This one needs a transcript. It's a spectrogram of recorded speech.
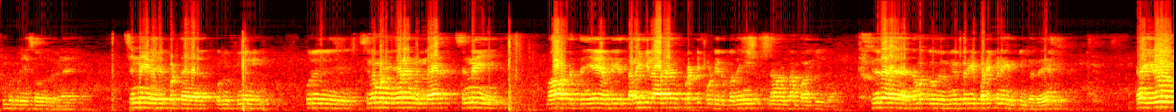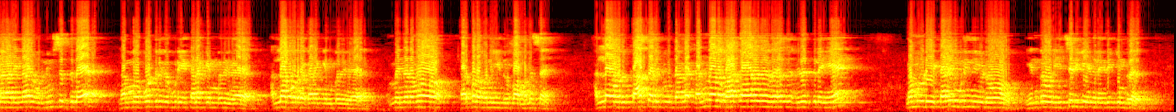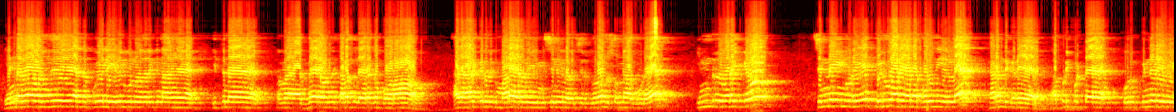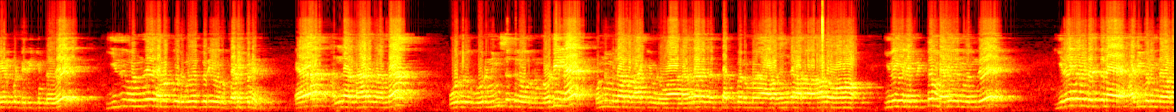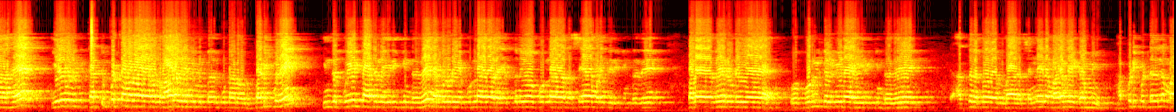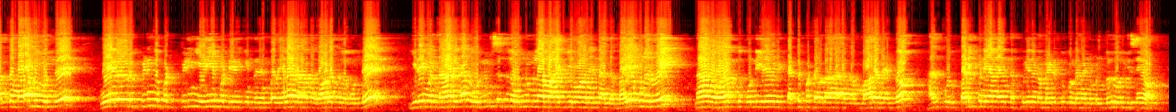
அன்புக்குரிய சோழர்களே சென்னையில் ஏற்பட்ட ஒரு புயல் ஒரு சில மணி நேரங்களில் சென்னை மாவட்டத்தையே அப்படியே தலைகீழாக புரட்டி போட்டிருப்பதை நாம் எல்லாம் பார்க்கின்றோம். இதில் நமக்கு ஒரு மிகப்பெரிய படிப்பினை இருக்கின்றது. ஏன்னா இறைவன் நாடினால் ஒரு நிமிஷத்துல நம்ம போட்டிருக்கக்கூடிய கணக்கு என்பது வேற அல்லாஹ் போடுற கணக்கு என்பது வேற. நம்ம என்னென்னமோ கற்பனை பண்ணிக்கிட்டு இருப்பான் மனுஷன். அல்ல ஒரு காத்து அனுப்பி விட்டான்னா கண்ணால பார்க்காத வித- விதத்திலேயே நம்மளுடைய கதை முடிந்து விடும் என்ற ஒரு எச்சரிக்கை இதுல இருக்கின்றது. என்னதான் வந்து அந்த புயலை எதிர்கொள்வதற்கு நாங்க இத்தனை நம்ம பேரை வந்து களத்துல இறக்க போறோம். அதை அறுக்கிறதுக்கு மர அறுவை மிஷின்களை வச்சிருக்கிறோம் சொன்னா கூட இன்று வரைக்கும் சென்னையினுடைய பெருவாரியான பகுதிகளில் கரண்ட் கிடையாது. அப்படிப்பட்ட ஒரு பின்னடைவு ஏற்பட்டிருக்கின்றது. இது வந்து நமக்கு ஒரு மிகப்பெரிய ஒரு படிப்பினை. ஏன்னா அல்ல நாடுனா ஒரு ஒரு நிமிஷத்துல ஒரு நொடியில ஒண்ணுமில்லாமல் ஆக்கி விடுவான் அதனால இந்த தற்பெருமை அகங்காரம் ஆணவம் இவைகளை விட்டு மனிதன் வந்து இறைவனிடத்துல அடிபணிந்தவனாக இறைவனுக்கு கட்டுப்பட்டவனாக அவன் வாழ வேண்டும் என்பதற்குண்டான ஒரு படிப்பினை இந்த புயல் காற்றுல இருக்கின்றது. நம்மளுடைய பொருளாதார எத்தனையோ பொருளாதார சேதமடைந்து இருக்கின்றது பல பேருடைய பொருட்கள் வீணாகி இருக்கின்றது. அத்தனை ம- சென்னையில மரமே கம்மி. அப்படிப்பட்டதுல அந்த மரமும் வந்து வேறொரு பிடுங்கப்பட்டு பிடுங்கி எரியப்பட்டிருக்கின்றது என்பதையெல்லாம் நாம கவனத்துல கொண்டு இறைவன் நாடினால் ஒரு நிமிஷத்துல ஒண்ணுமில்லாம ஆக்கிடுவான் என்ற அந்த பய உணர்வை நாம வளர்த்து கொண்டு இறைவனுக்கு கட்டுப்பட்டவனாக நாம் மாற வேண்டும். அதுக்கு ஒரு படிப்பினையாக இந்த புயலை நம்ம எடுத்துக்கொள்ள வேண்டும் என்பது ஒரு விஷயம்.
